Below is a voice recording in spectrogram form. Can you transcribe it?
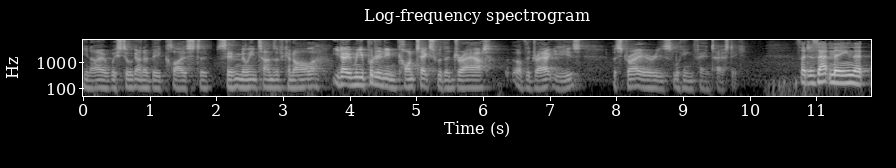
You know, we're still going to be close to 7 million tonnes of canola. You know, when you put it in context with a drought of the drought years, Australia is looking fantastic. So, does that mean that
